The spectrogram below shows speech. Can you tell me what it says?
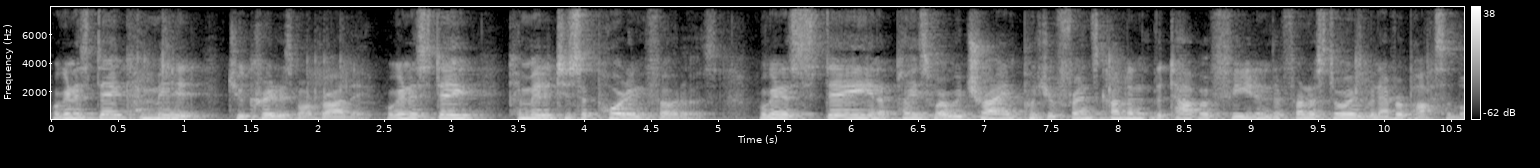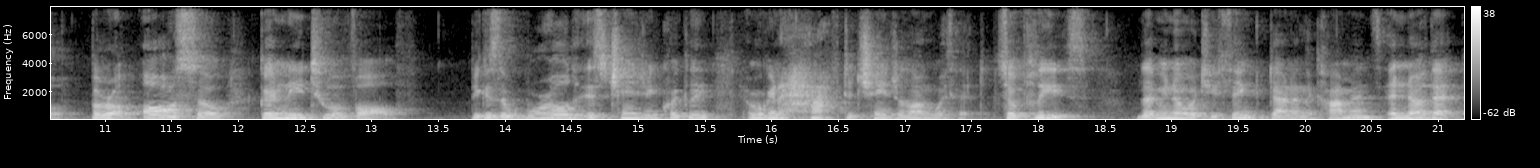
We're going to stay committed to creators more broadly. We're going to stay committed to supporting photos. We're going to stay in a place where we try and put your friends' content at the top of feed and the front of stories whenever possible. But we're also going to need to evolve because the world is changing quickly and we're going to have to change along with it. So please let me know what you think down in the comments and know that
